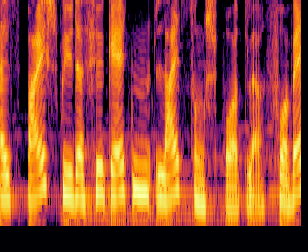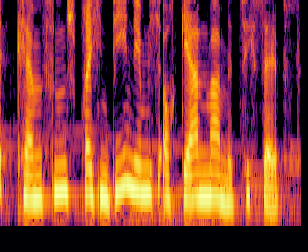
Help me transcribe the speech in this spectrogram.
Als Beispiel dafür gelten Leistungssportler. Vor Wettkämpfen sprechen die nämlich auch gern mal mit sich selbst.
